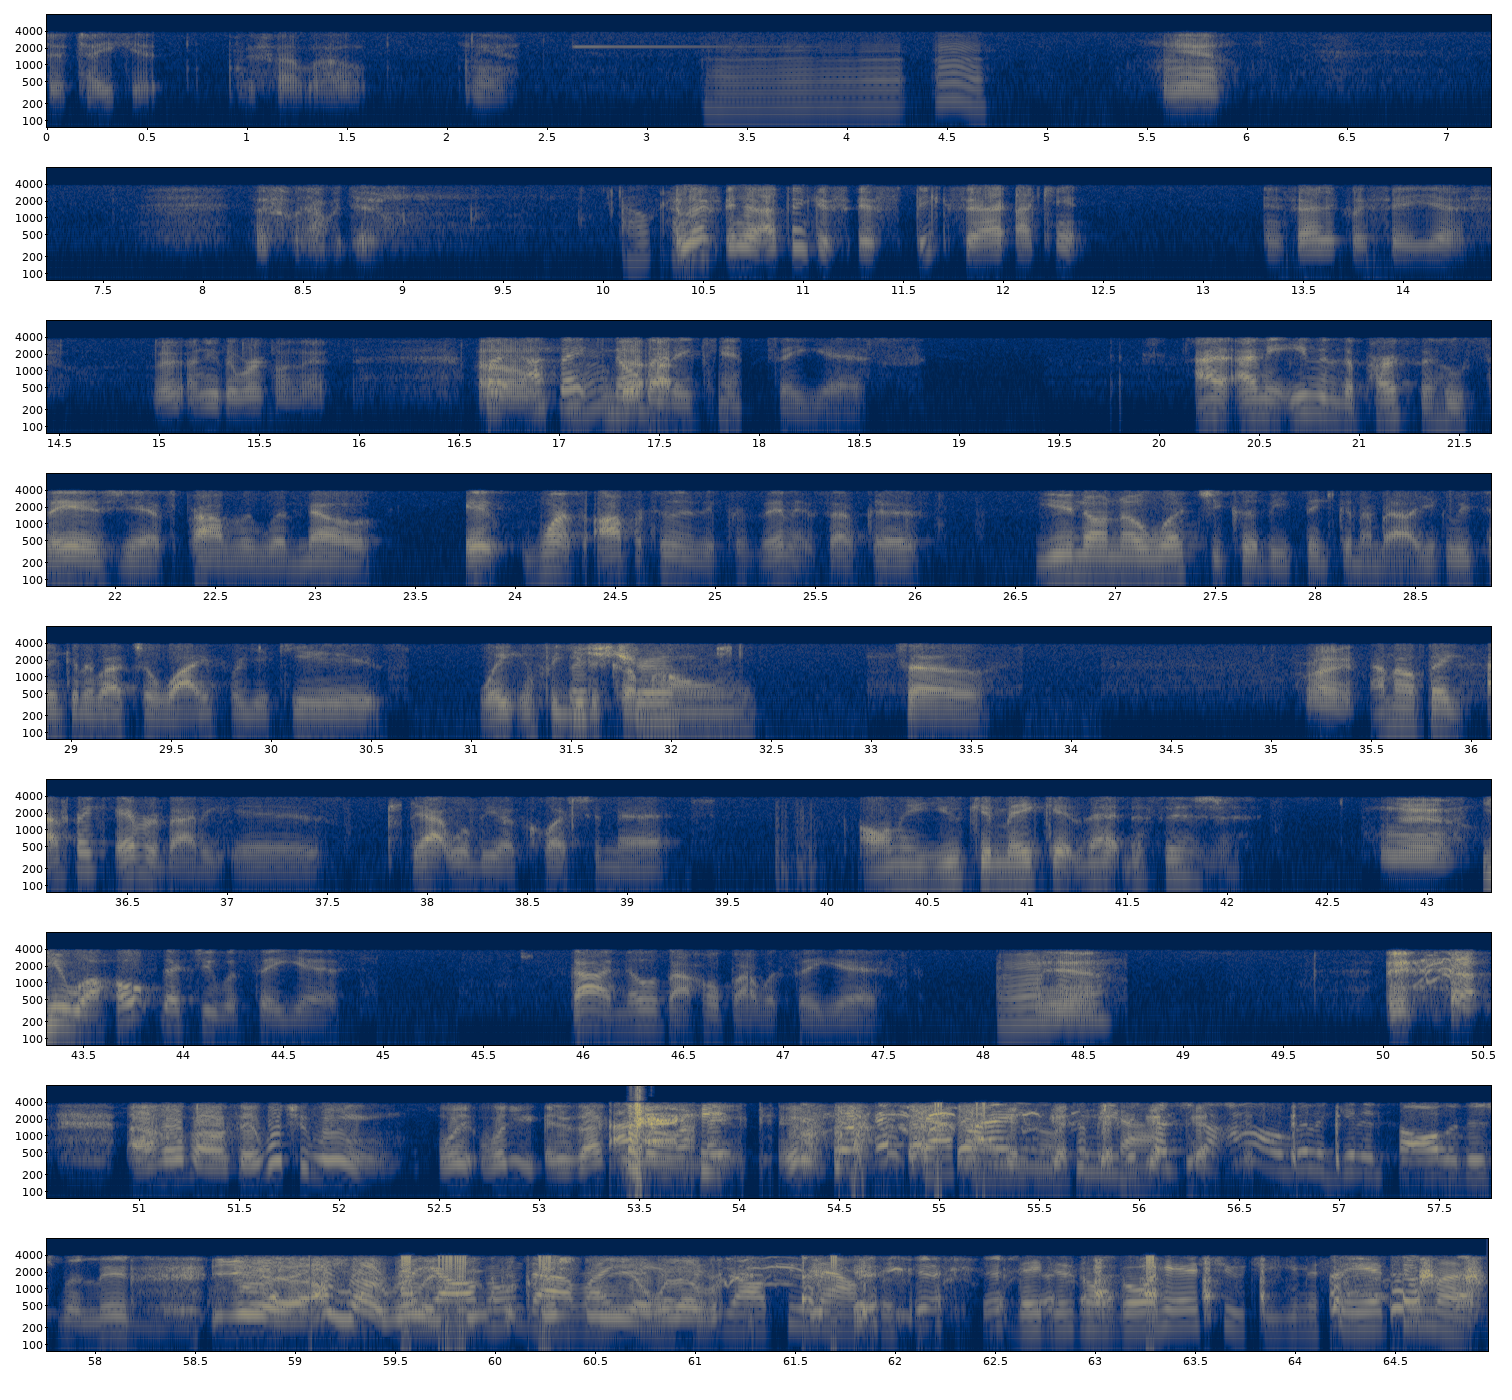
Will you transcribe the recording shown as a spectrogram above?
just take it. That's what I would hope. Yeah. Mm-mm. Yeah. That's what I would do. Okay. And, that's, and I think it, it speaks that I, I can't emphatically say yes. I need to work on that. But um, I think but nobody can say yes. I I mean, even the person who says yes probably would know it once opportunity presents itself because you don't know what you could be thinking about. You could be thinking about your wife or your kids waiting for you That's to come true. home. So Right. I don't think I think everybody is. That would be a question that only you can make it that decision. Yeah. You will hope that you would say yes. God knows I hope I would say yes. Mhm. Yeah. I hope I would say, what you mean? What, what do you exactly what do you mean? That's how you to me because you know I don't really get into all of this religion. yeah, I'm not really y'all gonna die right Christian or there y'all too mouthy. They just gonna go ahead and shoot you. You done said too much.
